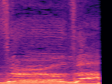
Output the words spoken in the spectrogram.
through the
